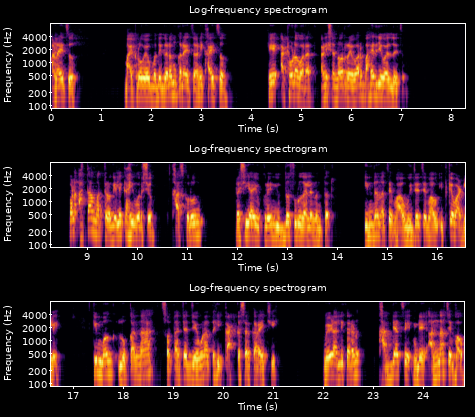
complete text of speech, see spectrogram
आणायचं मायक्रोवेव्हमध्ये गरम करायचं आणि खायचं हे आठवडाभरात आणि शनिवार रविवार बाहेर जेवायला जायचं. पण आता मात्र गेले काही वर्ष खास करून रशिया युक्रेन युद्ध सुरू झाल्यानंतर इंधनाचे भाव विजेचे भाव इतके वाढले की मग लोकांना स्वतःच्या जेवणातही काटकसर करायची. वेळ आली कारण खाद्याचे म्हणजे अन्नाचे भाव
